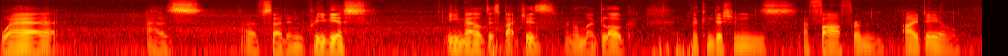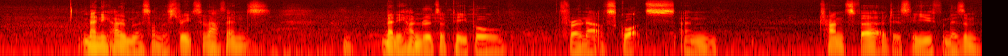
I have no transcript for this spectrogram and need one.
where, as I've said in previous email dispatches and on my blog, the conditions are far from ideal. Many homeless on the streets of Athens, many hundreds of people thrown out of squats and transferred is the euphemism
